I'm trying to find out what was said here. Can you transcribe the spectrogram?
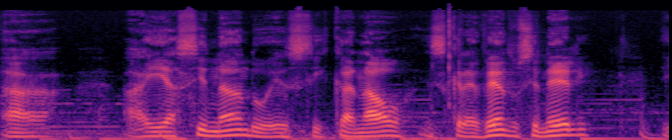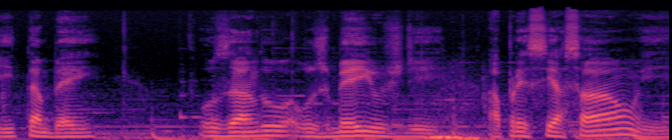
a, a ir assinando esse canal, inscrevendo-se nele e também usando os meios de apreciação e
